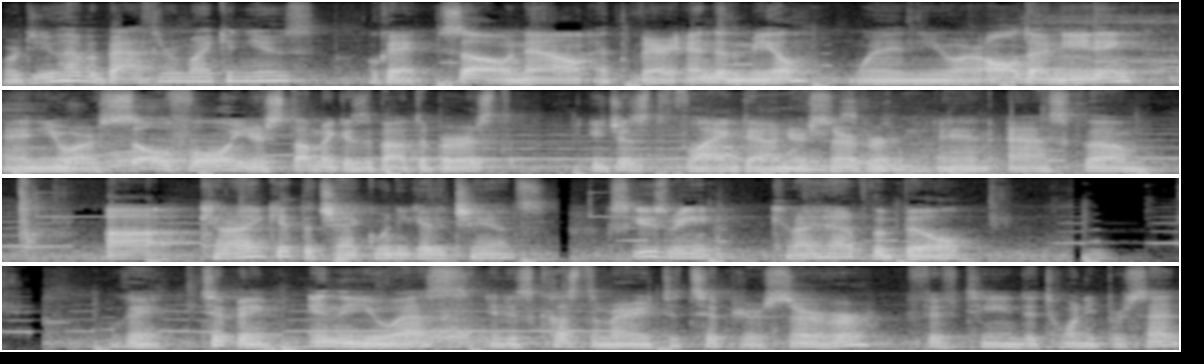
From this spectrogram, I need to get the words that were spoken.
Or do you have a bathroom I can use? Okay, so now at the very end of the meal, when you are all done eating and you are so full your stomach is about to burst, you just flag down your server and ask them, uh, can I get the check when you get a chance? Excuse me, can I have the bill? Okay, tipping. In the US, it is customary to tip your server 15 to 20%,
